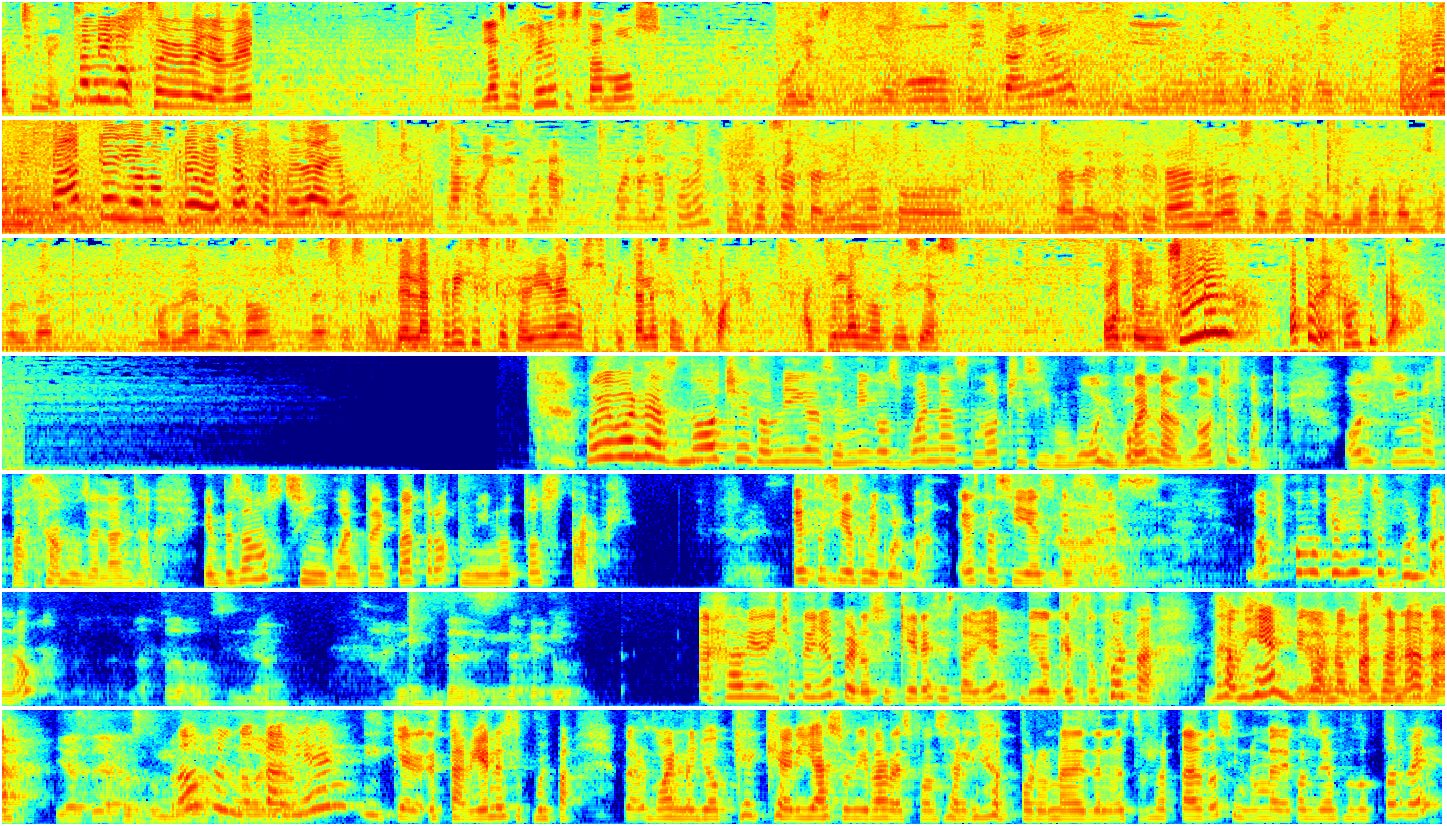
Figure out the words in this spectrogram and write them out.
al Chile. Amigos, soy Yamel. Las mujeres estamos molestas. Llevo seis años y ingresé por secuestro. Por mi parte, yo no creo esa enfermedad. Yo. Mucha les y les duela. Bueno, ya saben. Nosotros salimos por la necesidad. Gracias a Dios, a lo mejor vamos a volver a comernos dos veces al día. De la crisis que se vive en los hospitales en Tijuana. Aquí las noticias o te enchilan o te dejan picado. Muy buenas noches, amigas y amigos. Buenas noches y muy buenas noches, porque hoy sí nos pasamos de lanza. Empezamos 54 minutos tarde. Esta sí es mi culpa. Esta sí es. No, es, no, como que sí es tu culpa, ¿no? No todo, sí, no. ¿estás diciendo que tú? Ajá, había dicho que yo, pero si quieres está bien. Digo que es tu culpa. Está bien, digo, no pasa nada. Ya, estoy acostumbrado. No, pues no está bien, y está bien, es tu culpa. Pero bueno, yo que quería subir la responsabilidad por una vez de nuestros retardos y no me dejó el señor productor, ¿ven?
